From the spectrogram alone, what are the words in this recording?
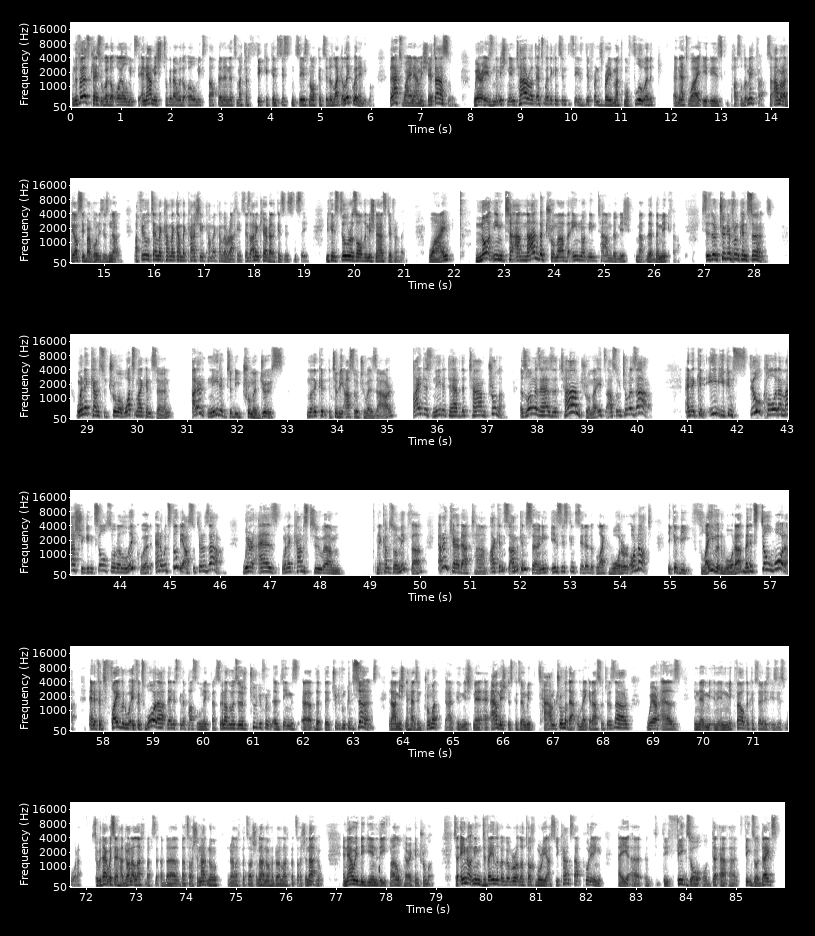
In the first case, we've got the oil mixed, and now Mishnah talk about where the oil mixed up and and it's much a thicker consistency. It's not considered like a liquid anymore. That's why in our Mishnah it's also. Whereas in the Mishnah in Tarot, that's why the consistency is different. It's very much more fluid, and that's why it is puzzle the mikvah. So Amar Rav Yossi Barboni says no. I feel tema kama kama kashin kama kama rachi. Says I don't care about the consistency. You can still resolve the Mishnahs differently. Why? Not nim ta'aman b'truma, ain't not nim ta'am b'mikvah. He says there are two different concerns. When it comes to truma, what's my concern? I don't need it to be truma juice, to be aso to azar. I just need it to have the tam truma. As long as it has the tam truma, it's aso to azar. And it can even you can still call it a mashik, you can still sort of liquid, and it would still be aso to azar. Whereas when it comes to um, when it comes to a mikvah, I don't care about tam. I can, I'm concerning is this considered like water or not? It can be flavored water, but it's still water. And if it's flavored, if it's water, then it's going to pass the mikvah. So in other words, there's two different uh, things uh, that the two different concerns that our Mishnah has in truma. That Mishnah, our Mishnah is concerned with tam truma that will make it asu to azar, whereas in the in, in mikvah the concern is is this water. So with that we say hadron alach batzal shenatnu, hadron alach batzal shenatnu, hadron alach batzal shenatnu. And now we begin the final parak in truma. So einot nim dveilav latoch murias. You can't start putting a uh, the figs or, or uh, uh, figs or dates.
